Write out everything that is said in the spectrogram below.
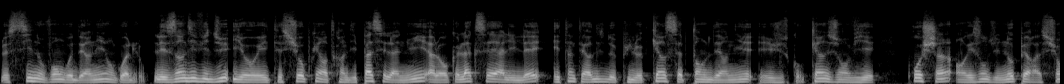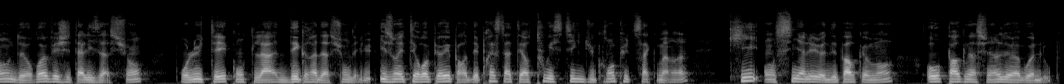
le 6 novembre dernier en Guadeloupe. Les individus y auraient été surpris en train d'y passer la nuit alors que l'accès à l'îlet est interdit depuis le 15 septembre dernier et jusqu'au 15 janvier prochain en raison d'une opération de revégétalisation pour lutter contre la dégradation des lieux. Ils ont été repérés par des prestataires touristiques du Grand Cul-de-Sac marin qui ont signalé le débarquement au Parc national de la Guadeloupe.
